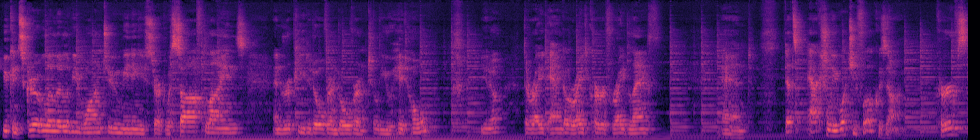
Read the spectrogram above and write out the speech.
You can scribble a little if you want to, meaning you start with soft lines and repeat it over and over until you hit home. You know, the right angle, right curve, right length. And that's actually what you focus on. Curves,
